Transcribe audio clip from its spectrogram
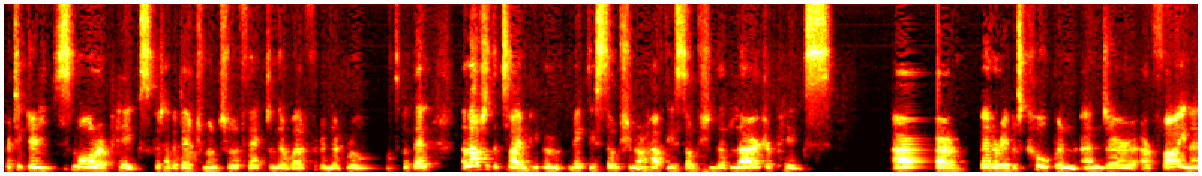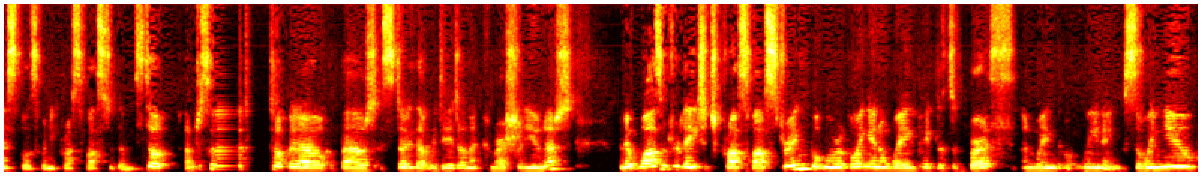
particularly smaller pigs, could have a detrimental effect on their welfare and their growth. But then a lot of the time people make the assumption or have the assumption that larger pigs are, better able to cope and, and are, are fine, I suppose, when you cross foster them. So I'm just going to talk now about a study that we did on a commercial unit and it wasn't related to cross fostering, but we were going in and weighing piglets at birth and weighing them at weaning. So we knew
